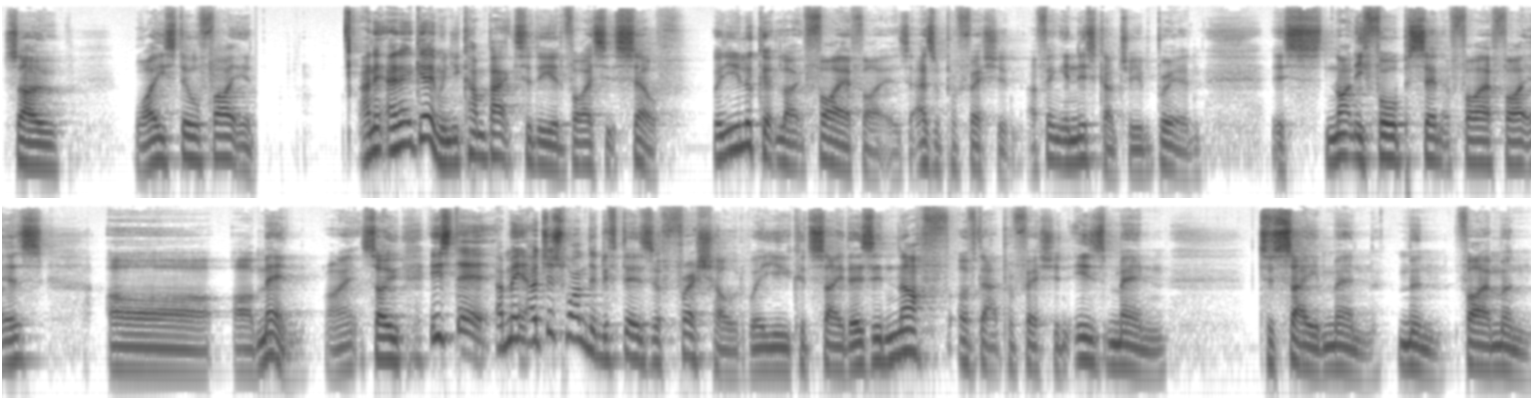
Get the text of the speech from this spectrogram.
So why are you still fighting? And and again, when you come back to the advice itself, when you look at like firefighters as a profession, I think in this country, in Britain, it's ninety four percent of firefighters are are men, right? So is there? I mean, I just wondered if there's a threshold where you could say there's enough of that profession is men to say men, men, firemen,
